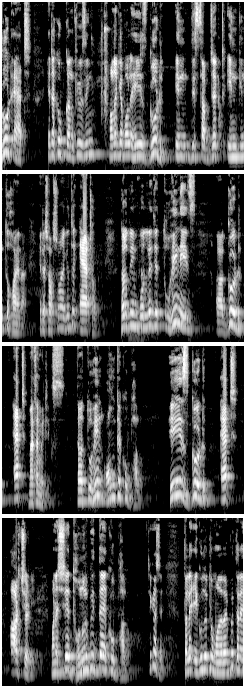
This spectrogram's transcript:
গুড অ্যাট এটা খুব কনফিউজিং অনেকে বলে he is good in this subject in কিন্তু হয় না। এটা সবসময় কিন্তু অ্যাট হবে। ধরো তুমি বললে যে Tuhin is good at mathematics তাহলে তুহিন অঙ্কে খুব ভালো। He is good at archery মানে সে ধনুর্বিদ্যায় খুব ভালো। ঠিক আছে? তাহলে এগুলো একটু মনে রাখবে। তাহলে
